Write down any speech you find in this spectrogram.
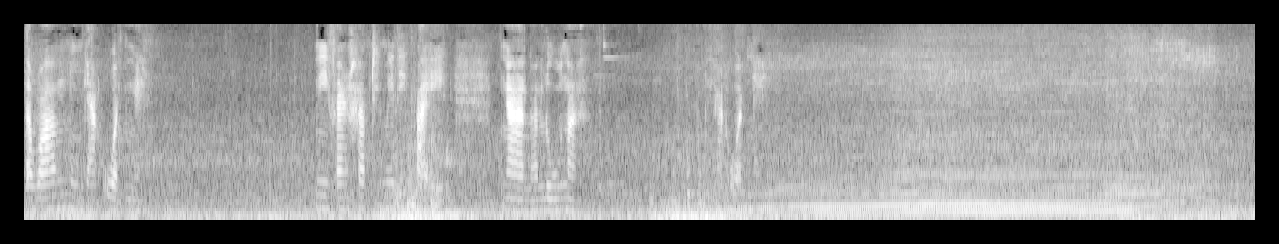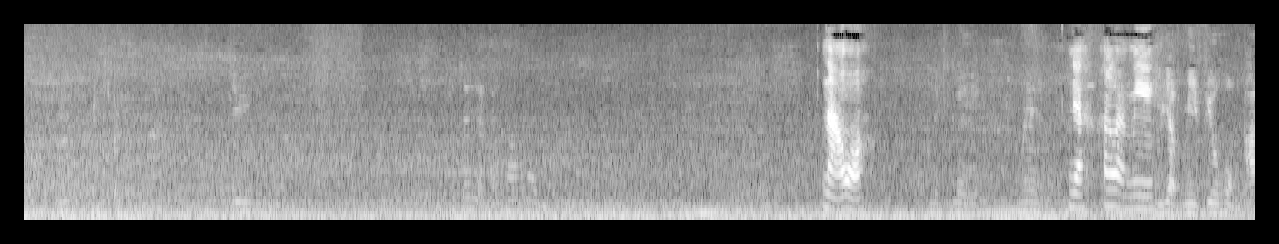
แต่ว่าหนูอยากอวดไง มีแฟนคลับที่ไม่ได้ไปงานนะรู้นะอยากอวดไง จริงจะอยากได้ผ้าห่ม หนาวเหรอ เล็กๆแม่ เนี่ยข้างหลัง มีหนูอยากมีฟิลห่มผ้า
